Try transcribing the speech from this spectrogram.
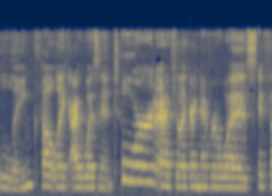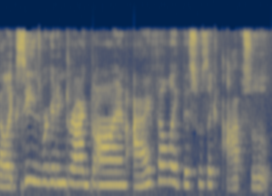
length. Felt like I wasn't bored I feel like I never was. It felt like scenes were getting dragged on. I felt like this was like absolute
